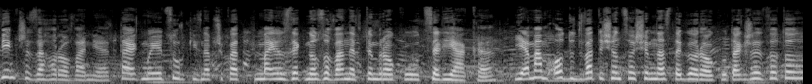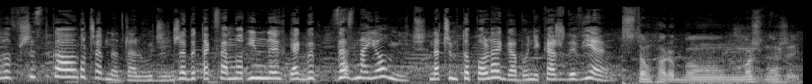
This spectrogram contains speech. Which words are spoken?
większe zachorowanie. Tak jak moje córki na przykład mają zdiagnozowane w tym roku celiakę. Ja mam od 2018 roku, także to, to wszystko wszystko potrzebne dla ludzi, żeby tak samo innych jakby zaznajomić, na czym to polega, bo nie każdy wie. Z tą chorobą można żyć?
